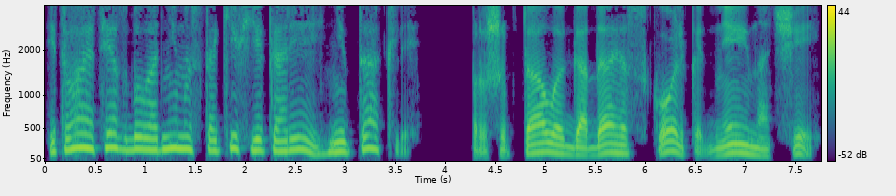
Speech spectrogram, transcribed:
«И твой отец был одним из таких якорей, не так ли?» Прошептала, гадая, сколько дней и ночей.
